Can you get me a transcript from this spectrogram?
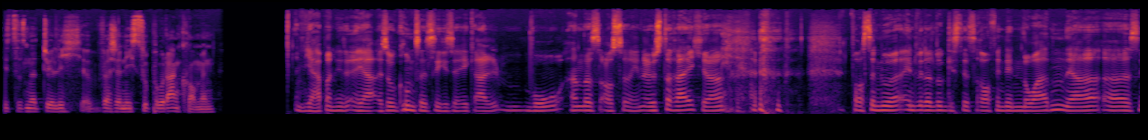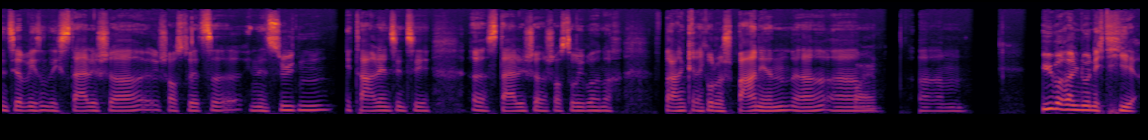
ist das natürlich wahrscheinlich super gut ankommen. In Japan, ja, also grundsätzlich ist ja egal, wo anders, außer in Österreich, ja. ja. Brauchst du nur, entweder du gehst jetzt rauf in den Norden, ja, äh, sind sie ja wesentlich stylischer. Schaust du jetzt äh, in den Süden Italien, sind sie äh, stylischer. Schaust du rüber nach Frankreich oder Spanien, ja, ähm, überall nur nicht hier.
